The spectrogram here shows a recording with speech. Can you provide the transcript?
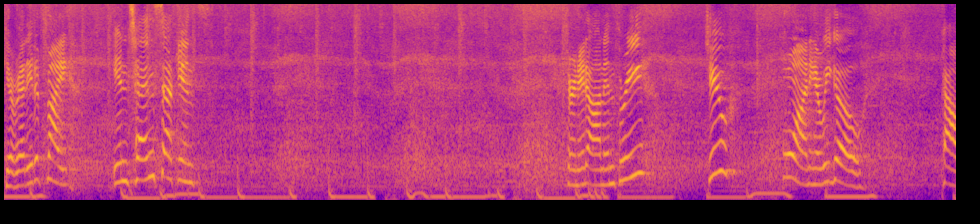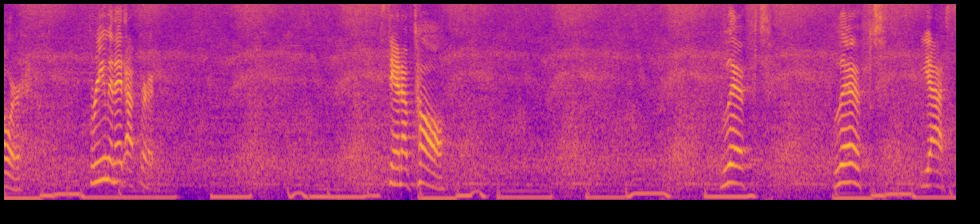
Get ready to fight in 10 seconds. Turn it on in three, two, one. Here we go. Power. Three minute effort. Stand up tall. Lift. Lift. Yes.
